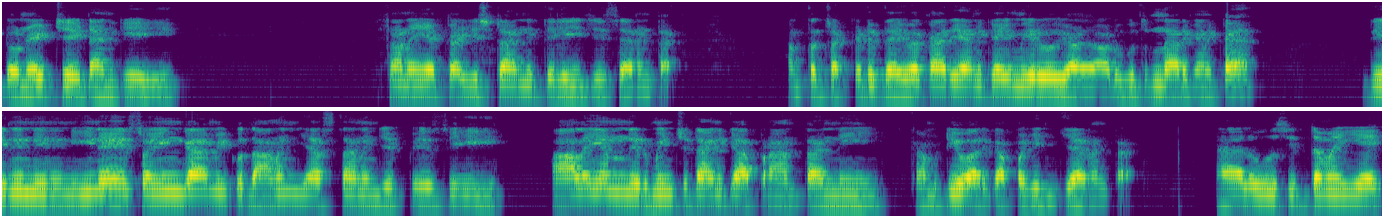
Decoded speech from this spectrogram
డొనేట్ చేయడానికి తన యొక్క ఇష్టాన్ని తెలియజేశారంట. అంత చక్కటి దైవ కార్యానికై మీరు అడుగుతున్నారు కనుక దీనిని నేనే స్వయంగా మీకు దానం చేస్తానని చెప్పేసి ఆలయం నిర్మించడానికి ఆ ప్రాంతాన్ని కమిటీ వారికి అప్పగించారంట. సిద్ధమయ్యాయి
